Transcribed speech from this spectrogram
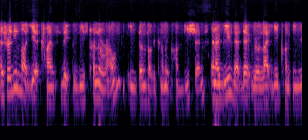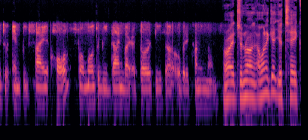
has really not yet translated to this turnaround in terms of economic conditions, and I believe that that will likely continue to amplify calls for more to be done by authorities uh, over the coming months. All right, Junrong, I want to get your take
